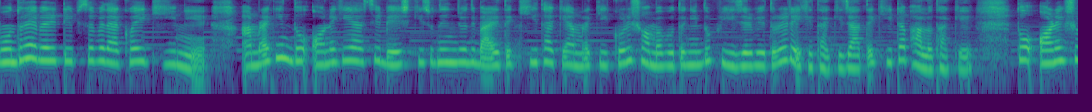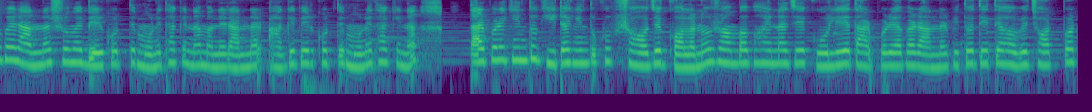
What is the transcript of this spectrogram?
বন্ধুরা, এবারে টিপস হবে দেখো এই ঘি নিয়ে। আমরা কিন্তু অনেকেই আছি, বেশ কিছুদিন যদি বাড়িতে ঘি থাকে, আমরা কি করি? সম্ভবত কিন্তু ফ্রিজের ভেতরে রেখে থাকি যাতে ঘিটা ভালো থাকে। তো অনেক সময় রান্নার সময় বের করতে মনে থাকে না মানে রান্নার আগে বের করতে মনে থাকে না তারপরে কিন্তু ঘিটা কিন্তু খুব সহজে গলানোও সম্ভব হয় না যে গলিয়ে তারপরে আবার রান্নার ভিতর দিতে হবে। ঝটপট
